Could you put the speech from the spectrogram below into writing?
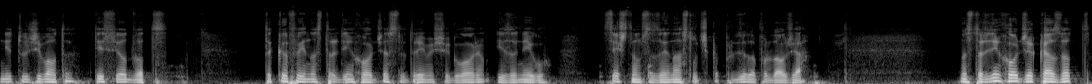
нито живота. Ти си отвъд. Такъв е и Настрадин Ходжа, след време ще говорим и за него. Сещам се за една случка, преди да продължа. Настрадин Ходжа казват,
